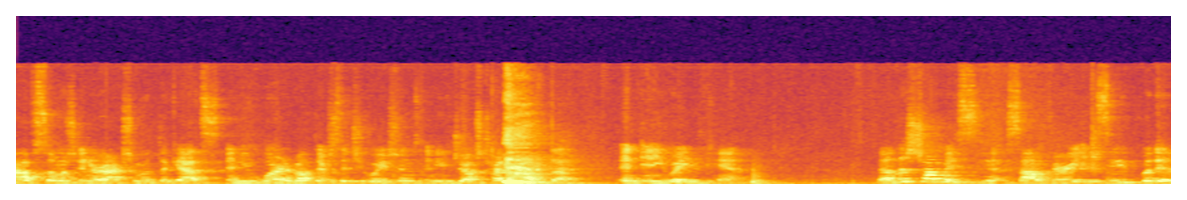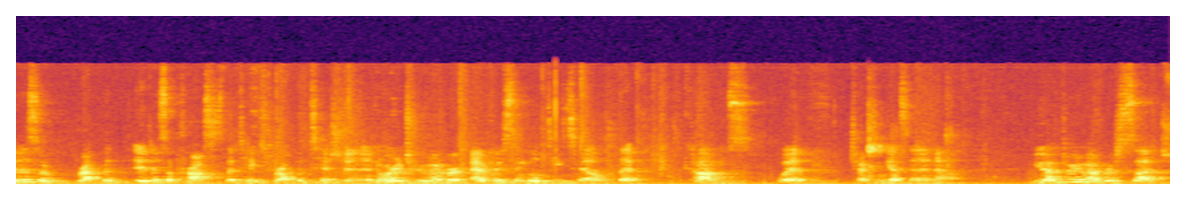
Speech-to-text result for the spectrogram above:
have so much interaction with the guests, and you learn about their situations, and you just try to help them in any way you can. Now this job may sound very easy, but it is, a it is a process that takes repetition in order to remember every single detail that comes with checking guests in and out. You have to remember such,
